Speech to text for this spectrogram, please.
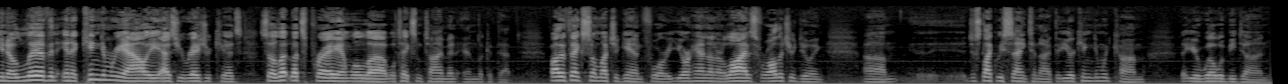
you know, live in, in a kingdom reality as you raise your kids. So let, let's pray, and we'll, uh, we'll take some time and, and look at that. Father, thanks so much again for your hand on our lives, for all that you're doing. Um, just like we sang tonight, that your kingdom would come, that your will would be done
